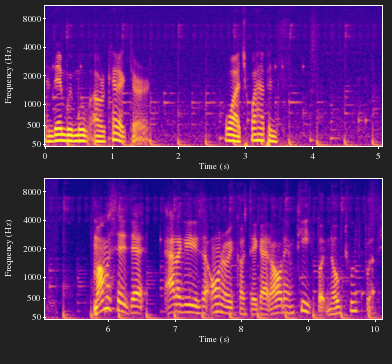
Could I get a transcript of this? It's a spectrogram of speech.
and then we move our character watch what happens Mama says that alligators are ornery because they got all them teeth but no toothbrush.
